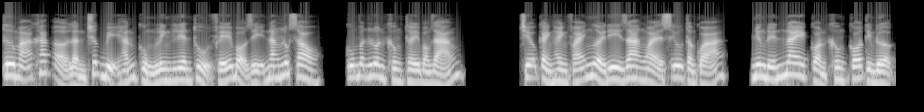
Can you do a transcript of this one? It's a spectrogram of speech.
tư mã khác ở lần trước bị hắn cùng Linh liên thủ phế bỏ dị năng lúc sau, cũng vẫn luôn không thấy bóng dáng. Triệu cảnh hành phái người đi ra ngoài siêu tầm quá, nhưng đến nay còn không có tìm được,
